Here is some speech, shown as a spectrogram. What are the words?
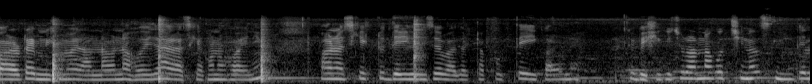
বারোটা এমনি সময় রান্না বান্না হয়ে যায় আর আজকে এখনও হয়নি। কারণ আজকে একটু দেরি হয়েছে বাজারটা করতে এই কারণে। তো বেশি কিছু রান্না করছি না সিম্পল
